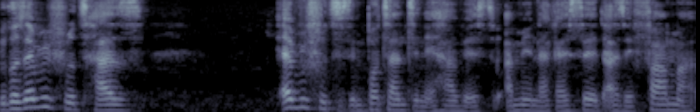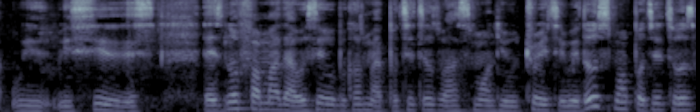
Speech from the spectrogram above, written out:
because every fruit has every fruit is important in a harvest. I mean, like I said, as a farmer, we, we see this. There's no farmer that will say, oh, because my potatoes were small, he will throw it away. Those small potatoes,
